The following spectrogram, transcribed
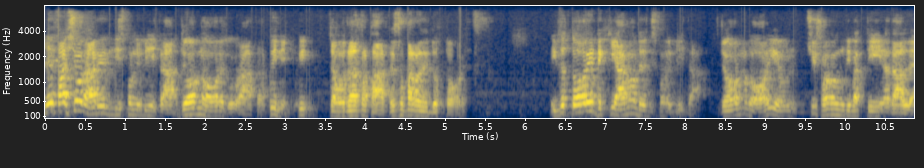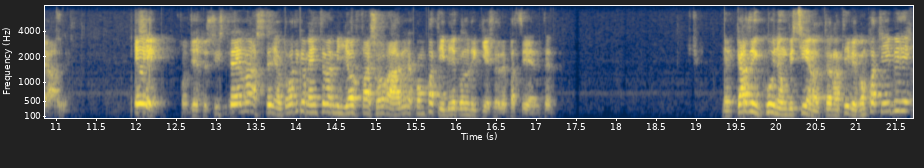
le fasce orarie di disponibilità, giorno, ora e durata. Quindi qui siamo dall'altra parte, adesso parlo dei dottori. I dottori dichiarano delle disponibilità, giorno, ora, io ci sono lunedì mattina dalle alle. E soggetto e sistema, assegna automaticamente la miglior fascia oraria compatibile con le richieste del paziente. Nel caso in cui non vi siano alternative compatibili,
